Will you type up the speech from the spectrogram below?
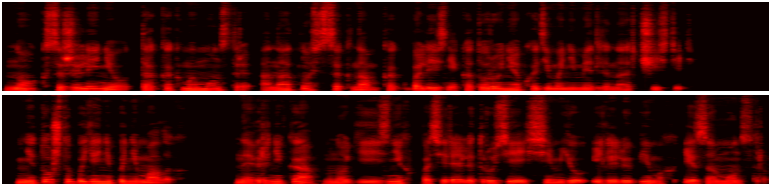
Но, к сожалению, так как мы монстры, она относится к нам как к болезни, которую необходимо немедленно очистить. Не то чтобы я не понимал их. Наверняка, многие из них потеряли друзей, семью или любимых из-за монстров.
